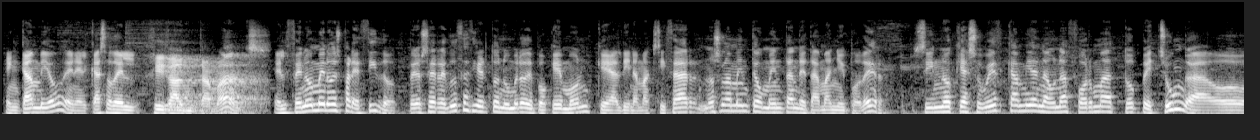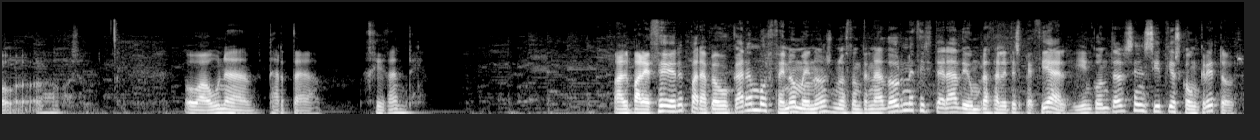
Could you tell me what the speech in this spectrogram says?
En cambio, en el caso del Gigantamax, el fenómeno es parecido, pero se reduce a cierto número de Pokémon que al dinamaxizar no solamente aumentan de tamaño y poder, sino que a su vez cambian a una forma tope chunga o... o a una tarta gigante. Al parecer, para provocar ambos fenómenos, nuestro entrenador necesitará de un brazalete especial y encontrarse en sitios concretos,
